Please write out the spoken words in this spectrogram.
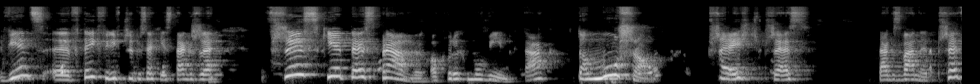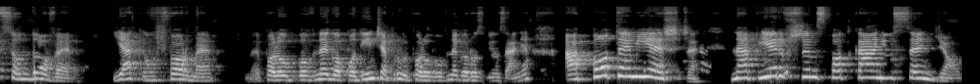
Więc e, w tej chwili w przepisach jest tak, że wszystkie te sprawy, o których mówimy, tak, to muszą przejść przez tak zwane przedsądowe jakąś formę polubownego podjęcia próby polubownego rozwiązania, a potem jeszcze na pierwszym spotkaniu z sędzią,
